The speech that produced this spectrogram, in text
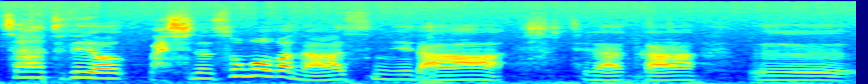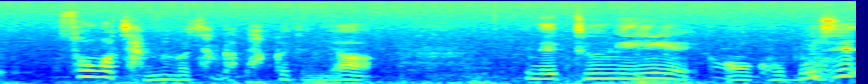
자, 드디어 맛있는 송어가 나왔습니다. 제가 아까 그 송어 잡는 거 잠깐 봤거든요. 근데 등이 어, 그 무지,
